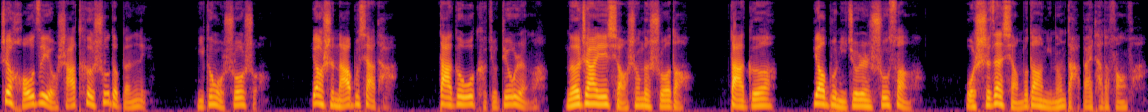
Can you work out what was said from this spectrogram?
这猴子有啥特殊的本领？你跟我说说。要是拿不下他，大哥我可就丢人了。”哪吒也小声的说道：“大哥，要不你就认输算了，我实在想不到你能打败他的方法。”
